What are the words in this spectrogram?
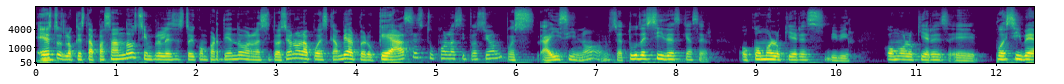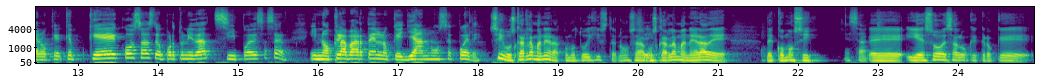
esto es lo que está pasando, siempre les estoy compartiendo, bueno, la situación no la puedes cambiar, pero ¿qué haces tú con la situación? Pues ahí sí, ¿no? O sea, tú decides qué hacer o cómo lo quieres vivir, cómo lo quieres, eh, pues sí ver o qué, qué, cosas de oportunidad sí puedes hacer y no clavarte en lo que ya no se puede. Sí, buscar la manera, como tú dijiste, ¿no? O sea, buscar la manera de, de cómo sí. Exacto. Eh, y eso es algo que creo que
